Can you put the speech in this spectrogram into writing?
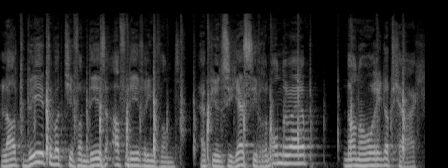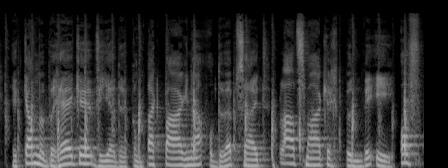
Laat weten wat je van deze aflevering vond. Heb je een suggestie voor een onderwerp? Dan hoor ik dat graag. Je kan me bereiken via de contactpagina op de website plaatsmaker.be of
